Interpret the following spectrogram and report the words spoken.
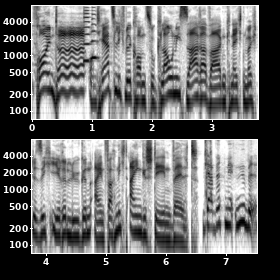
Hallo Freunde und herzlich willkommen zu Clownis Sarah Wagenknecht möchte sich ihre Lügen einfach nicht eingestehen Welt. Da wird mir übel.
